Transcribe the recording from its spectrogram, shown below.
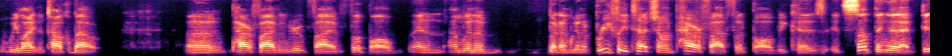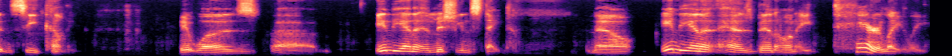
we like to talk about uh, Power Five and Group Five football, and I'm gonna, but I'm gonna briefly touch on Power Five football because it's something that I didn't see coming. It was uh, Indiana and Michigan State. Now, Indiana has been on a tear lately.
